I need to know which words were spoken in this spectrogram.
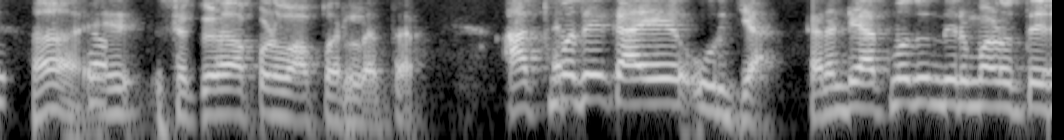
हा हे. सगळं आपण वापरलं तर. आतमध्ये काय ऊर्जा. कारण ती आतमधून निर्माण होते.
